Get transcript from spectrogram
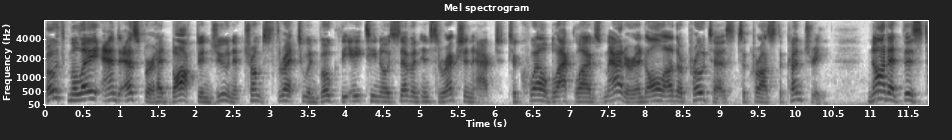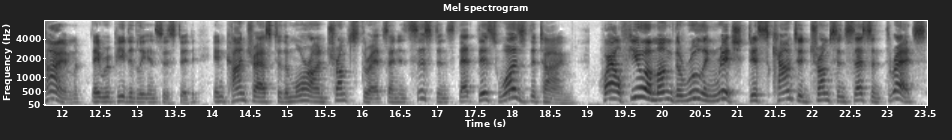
Both Milley and Esper had balked in June at Trump's threat to invoke the 1807 Insurrection Act to quell Black Lives Matter and all other protests across the country. Not at this time, they repeatedly insisted, in contrast to the moron Trump's threats and insistence that this was the time. While few among the ruling rich discounted Trump's incessant threats,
